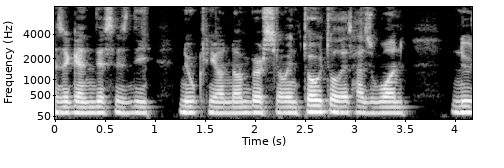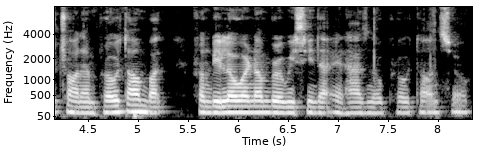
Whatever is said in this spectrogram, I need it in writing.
as again this is the nucleon number. So in total it has one neutron and proton but from the lower number we see that it has no proton so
